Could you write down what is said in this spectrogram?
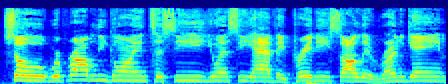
So we're probably going to see UNC have a pretty solid run game.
